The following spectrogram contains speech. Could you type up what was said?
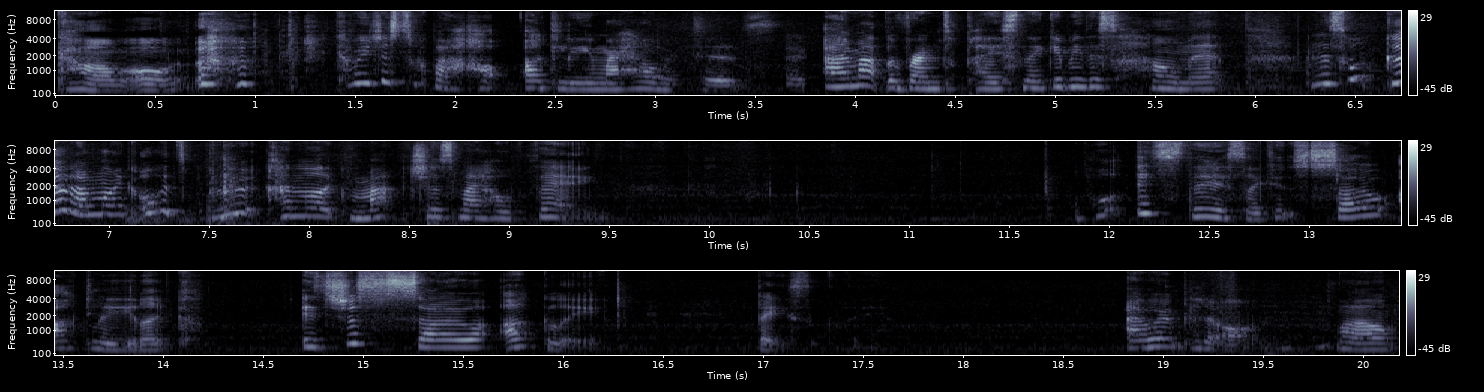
come on. Can we just talk about how ugly my helmet is? I'm at the rental place and they give me this helmet and it's all good. I'm like, oh, it's blue. It kind of like matches my whole thing. What is this? Like, it's so ugly. Like, it's just so ugly, basically. I won't put it on. Well,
